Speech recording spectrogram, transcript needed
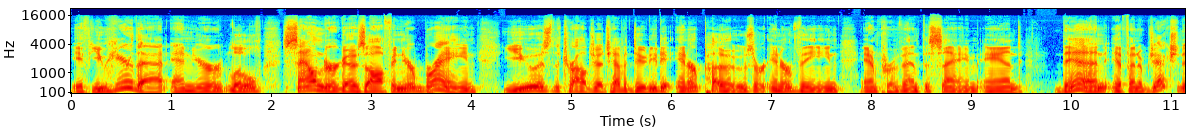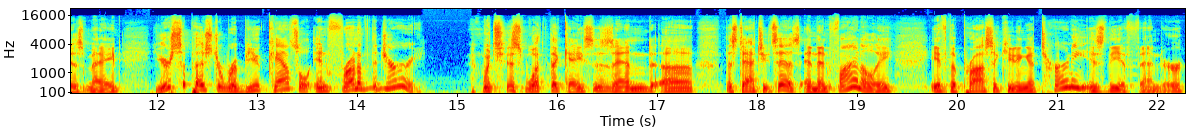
if you hear that and your little sounder goes off in your brain, you as the trial judge have a duty to interpose or intervene and prevent the same. And then, if an objection is made, you're supposed to rebuke counsel in front of the jury which is what the cases and uh, the statute says. And then finally, if the prosecuting attorney is the offender,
